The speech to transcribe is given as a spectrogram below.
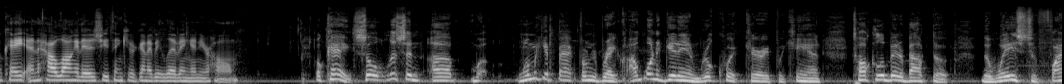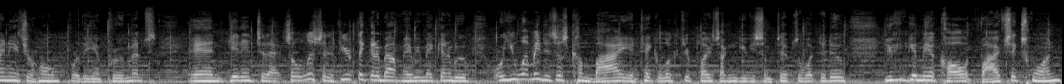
okay, and how long it is you think you're going to be living in your home. Okay, so listen, uh, when we get back from the break, I want to get in real quick, Karey, if we can, talk a little bit about the, the ways to finance your home for the improvements and get into that. So, listen, if you're thinking about maybe making a move or you want me to just come by and take a look at your place, I can give you some tips of what to do. You can give me a call at 561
